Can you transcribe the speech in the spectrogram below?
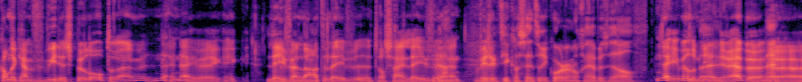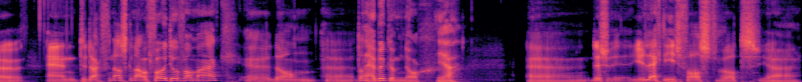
kan ik hem verbieden spullen op te ruimen? Nee, nee ik, ik leven en laten leven. Het was zijn leven. Ja. En, Wil ik die cassette recorder nog hebben zelf? nee, je wilde hem Nee. niet meer hebben. Nee. Eh, en toen dacht ik van, als ik er nou een foto van maak, eh, dan, eh, dan heb ik hem nog. Ja. Eh, dus eh, je legt iets vast wat, ja,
